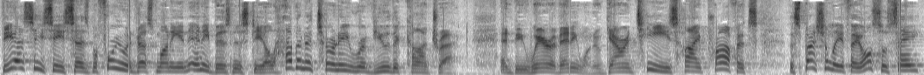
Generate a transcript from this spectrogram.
The SEC says before you invest money in any business deal, have an attorney review the contract and beware of anyone who guarantees high profits, especially if they also say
